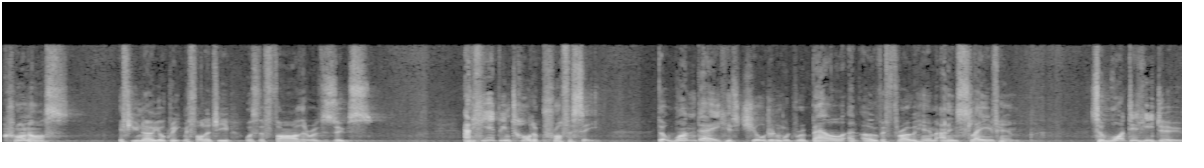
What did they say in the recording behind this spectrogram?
Kronos if you know your Greek mythology, was the father of Zeus. And he had been told a prophecy that one day his children would rebel and overthrow him and enslave him. So, what did he do?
